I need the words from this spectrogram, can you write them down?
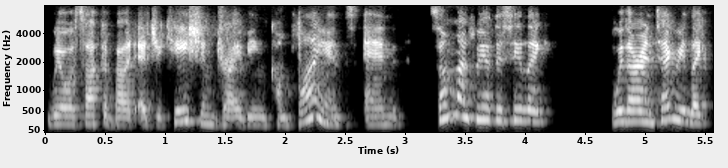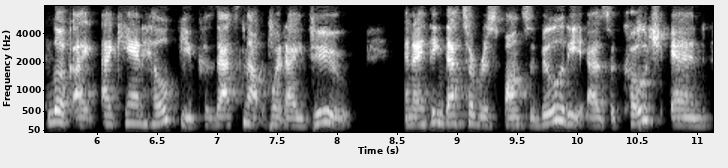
we always talk about education driving compliance and sometimes we have to say like with our integrity like look i, I can't help you because that's not what i do. And i think that's a responsibility as a coach and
